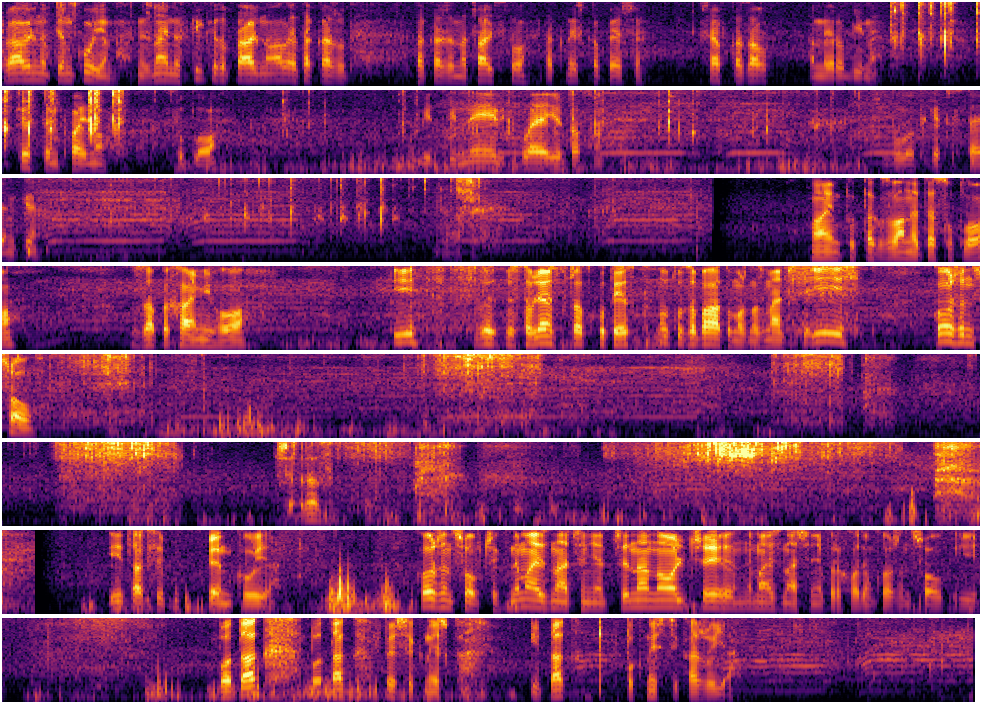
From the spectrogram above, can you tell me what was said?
Правильно п'янкуємо. Не знаю наскільки то правильно, але так кажуть, так каже начальство, так книжка пише. Шеф казав, а ми робімо. Чистим файно супло. Від піни, від клею часом. Щоб було таке чистеньке. Маємо тут так зване те супло. Запихаємо його і виставляємо спочатку тиск. Ну тут забагато можна зменшити. І кожен шов. Ще раз. І так си п'янкує. Кожен шовчик не має значення, чи на ноль, чи не має значення, переходимо кожен шов і. Бо так, бо так пише книжка. І так по книжці кажу я.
